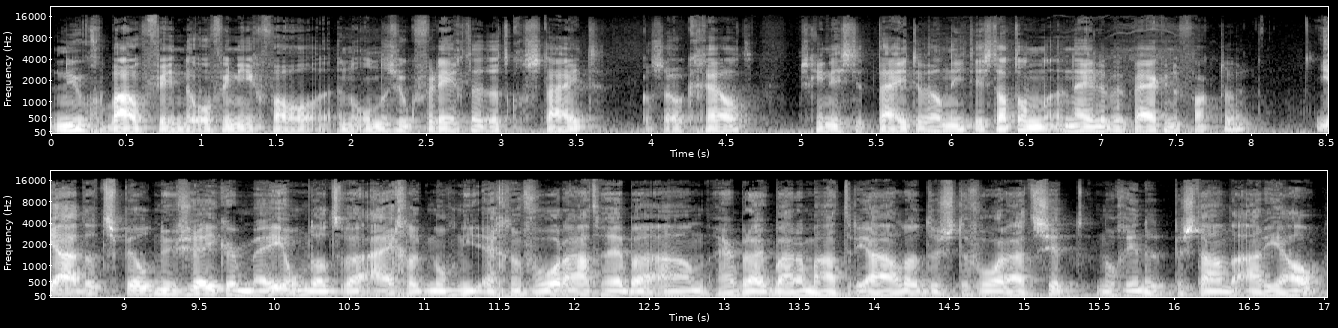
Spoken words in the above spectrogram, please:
nieuw gebouw vinden. Of in ieder geval een onderzoek verrichten. Dat kost tijd, kost ook geld. Misschien is de tijd er wel niet. Is dat dan een hele beperkende factor? Ja, dat speelt nu zeker mee, omdat we eigenlijk nog niet echt een voorraad hebben aan herbruikbare materialen. Dus de voorraad zit nog in het bestaande areaal.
